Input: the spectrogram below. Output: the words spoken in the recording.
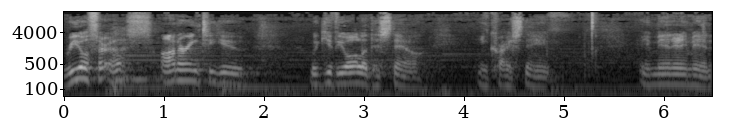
real for us, honoring to you. We give you all of this now in Christ's name. Amen and amen.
